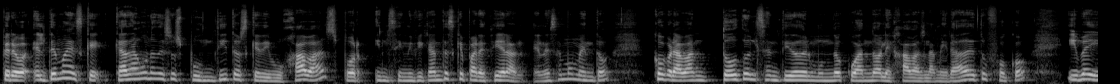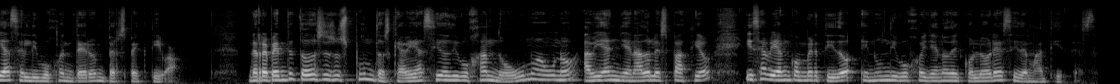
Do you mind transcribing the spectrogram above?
Pero el tema es que cada uno de esos puntitos que dibujabas, por insignificantes que parecieran en ese momento, cobraban todo el sentido del mundo cuando alejabas la mirada de tu foco y veías el dibujo entero en perspectiva. De repente todos esos puntos que habías ido dibujando uno a uno habían llenado el espacio y se habían convertido en un dibujo lleno de colores y de matices.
